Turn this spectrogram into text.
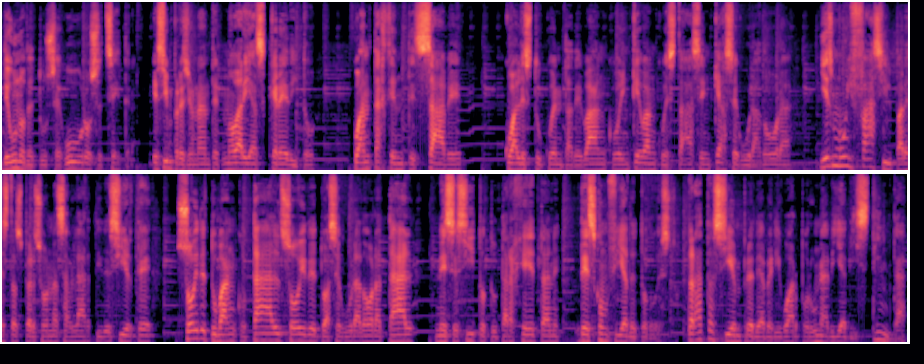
de uno de tus seguros, etc. Es impresionante, no darías crédito cuánta gente sabe cuál es tu cuenta de banco, en qué banco estás, en qué aseguradora. Y es muy fácil para estas personas hablarte y decirte, soy de tu banco tal, soy de tu aseguradora tal, necesito tu tarjeta, desconfía de todo esto. Trata siempre de averiguar por una vía distinta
